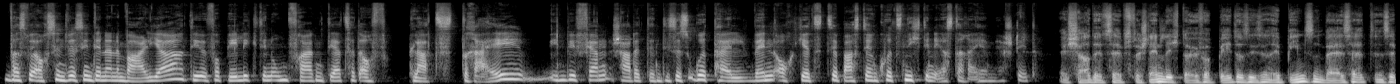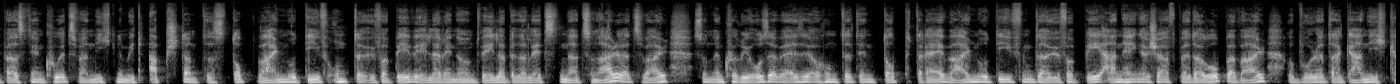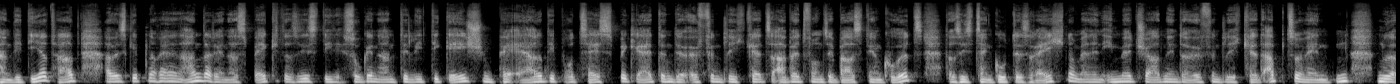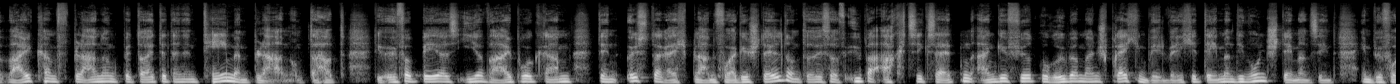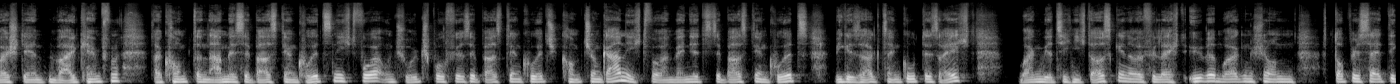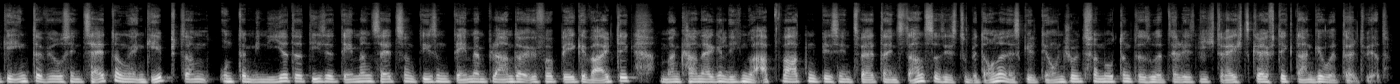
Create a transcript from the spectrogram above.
Was wir auch sind, wir sind in einem Wahljahr. Die ÖVP liegt in Umfragen derzeit auf Platz drei. Inwiefern schadet denn dieses Urteil, wenn auch jetzt Sebastian Kurz nicht in erster Reihe mehr steht? Es schadet selbstverständlich der ÖVP, das ist eine Binsenweisheit, denn Sebastian Kurz war nicht nur mit Abstand das Top-Wahlmotiv unter ÖVP-Wählerinnen und Wähler bei der letzten Nationalratswahl, sondern kurioserweise auch unter den Top drei Wahlmotiven der ÖVP-Anhängerschaft bei der Europawahl, obwohl er da gar nicht kandidiert hat. Aber es gibt noch einen anderen Aspekt, das ist die sogenannte Litigation PR, die prozessbegleitende Öffentlichkeitsarbeit von Sebastian Kurz. Das ist sein gutes Recht, um einen Imageschaden in der Öffentlichkeit Öffentlichkeit abzuwenden. Nur Wahlkampfplanung bedeutet einen Themenplan. Und da hat die ÖVP als ihr Wahlprogramm den Österreich-Plan vorgestellt. Und da ist auf über 80 Seiten angeführt, worüber man sprechen will, welche Themen die Wunschthemen sind in bevorstehenden Wahlkämpfen. Da kommt der Name Sebastian Kurz nicht vor und Schuldspruch für Sebastian Kurz kommt schon gar nicht vor. Und wenn jetzt Sebastian Kurz, wie gesagt, sein gutes Recht, morgen wird sich nicht ausgehen, aber vielleicht übermorgen schon doppelseitige Interviews in Zeitungen gibt, dann unterminiert er diese Themensetzung, diesen Themenplan der ÖVP gewaltig. Und man kann eigentlich nur abwarten bis in zweiter Instanz, das ist zu betonen, es gilt die Unschuldsvermutung, das Urteil ist nicht rechtskräftig, dann geurteilt wird.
